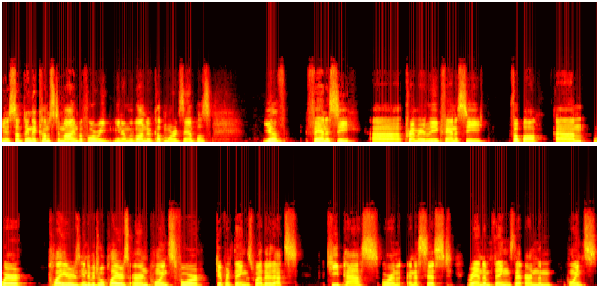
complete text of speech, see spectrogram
You know, something that comes to mind before we you know move on to a couple more examples. You have fantasy uh, Premier League, fantasy football, um, where players, individual players earn points for different things, whether that's key pass or an, an assist, random things that earn them points.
